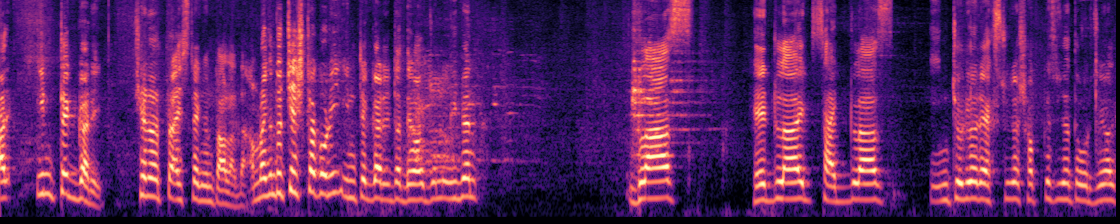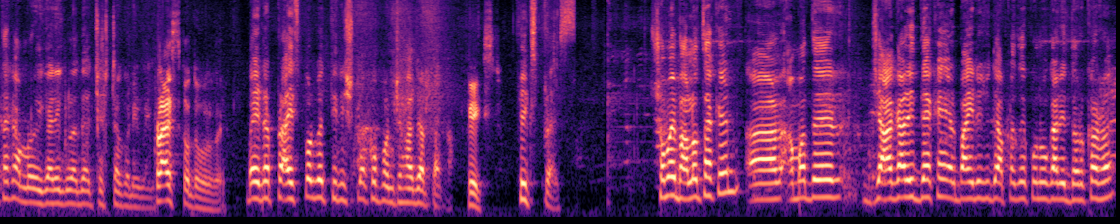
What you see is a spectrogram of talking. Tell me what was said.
আর ইনটেক গাড়ি সেটার প্রাইসটা কিন্তু আলাদা। আমরা কিন্তু চেষ্টা করি ইনটেক গাড়িটা দেওয়ার জন্য even glass headlight side glass interior exterior সব কিছু যাতে অরিজিনাল থাকে আমরা ওই গাড়িগুলো দেওয়ার চেষ্টা করি ভাই। প্রাইস কত পড়বে? বা এটা প্রাইস পড়বে তিরিশ লক্ষ পঞ্চাশ হাজার টাকা। ফিক্সড ফিক্সড প্রাইস সবাই ভালো থাকেন আর আমাদের যা গাড়ি দেখায় এর বাইরে যদি আপনাদের কোনো গাড়ি দরকার হয়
